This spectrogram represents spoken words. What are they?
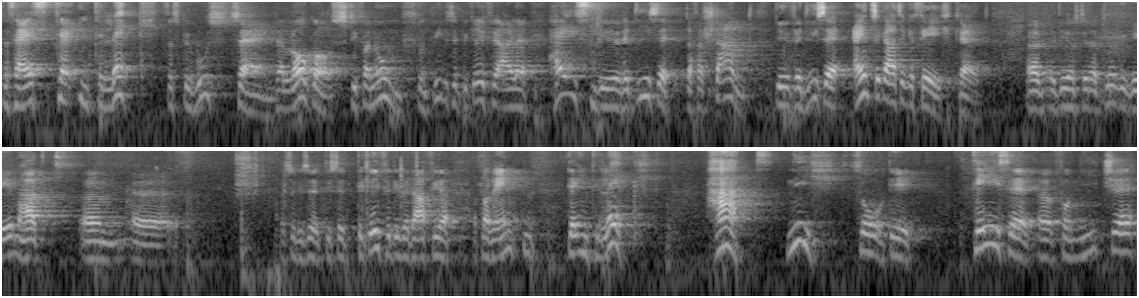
Das heißt, der Intellekt, das Bewusstsein, der Logos, die Vernunft und wie diese Begriffe alle heißen, die für diese, der Verstand, die für diese einzigartige Fähigkeit, äh, die uns die Natur gegeben hat, ähm, äh, also diese, diese Begriffe, die wir dafür verwenden, der Intellekt hat nicht, so die These äh, von Nietzsche,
